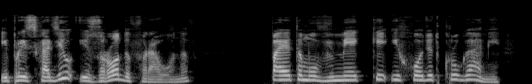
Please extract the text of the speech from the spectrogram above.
и происходил из рода фараонов. Поэтому в Мекке и ходят кругами —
